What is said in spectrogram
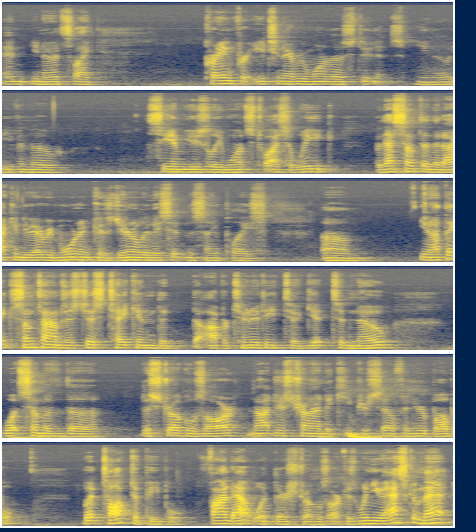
and you know, it's like praying for each and every one of those students. You know, even though I see them usually once, twice a week, but that's something that I can do every morning because generally they sit in the same place. Um, you know, I think sometimes it's just taking the, the opportunity to get to know what some of the the struggles are, not just trying to keep yourself in your bubble, but talk to people, find out what their struggles are. Because when you ask them that,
